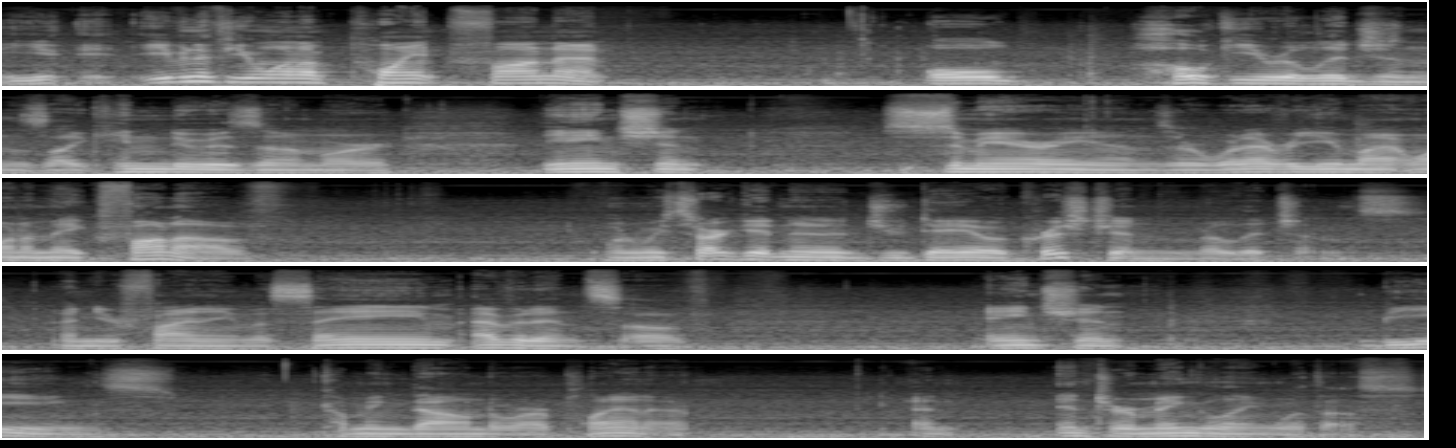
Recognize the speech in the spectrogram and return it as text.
You, even if you want to point fun at old hokey religions like Hinduism or the ancient Sumerians or whatever you might want to make fun of, when we start getting into Judeo Christian religions and you're finding the same evidence of ancient beings coming down to our planet and intermingling with us.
